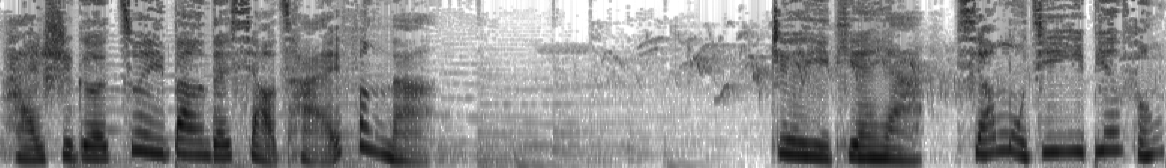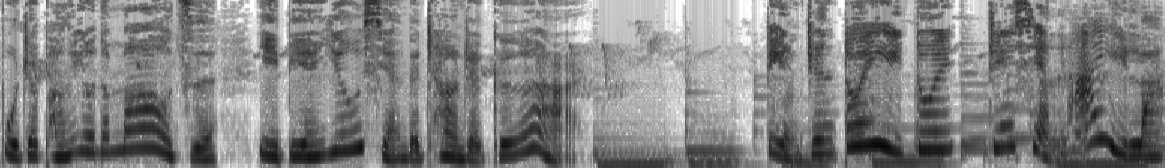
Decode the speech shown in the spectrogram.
还是个最棒的小裁缝呢。这一天呀。小母鸡一边缝补着朋友的帽子，一边悠闲的唱着歌儿：“顶针堆一堆，针线拉一拉，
